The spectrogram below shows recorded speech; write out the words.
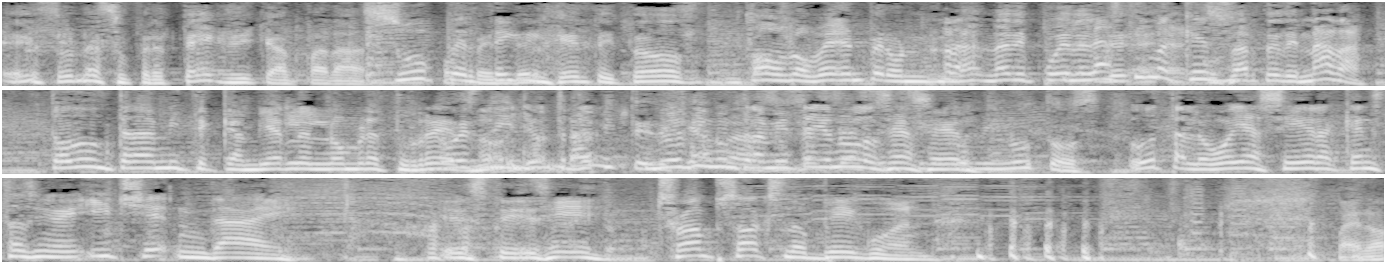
Es una super técnica para ofender técnica. gente y todos, todos lo ven, pero na- nadie puede de- Lástima que es- de nada. Todo un trámite cambiarle el nombre a tu red. No es ¿no? ningún Yo- trámite. no ¿de es ningún trámite, yo no lo sé hacer. minutos. Puta, lo voy a hacer acá en Estados Unidos. Eat shit and die. Este, sí. Trump sucks the big one. Bueno.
